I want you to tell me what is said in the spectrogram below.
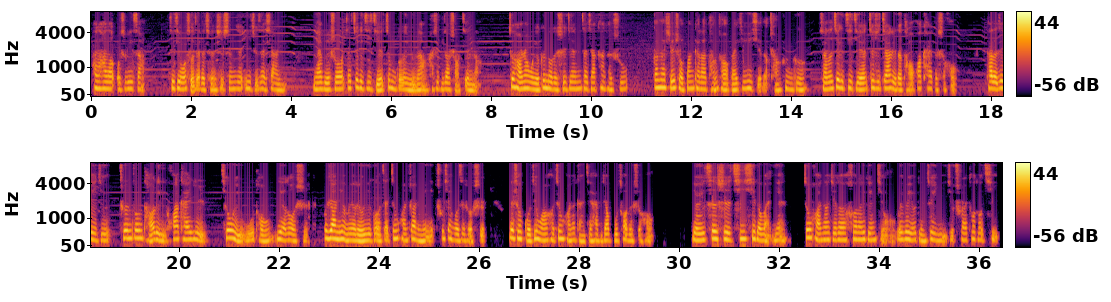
Hello Hello，我是 Lisa。最近我所在的城市深圳一直在下雨，你还别说，在这个季节这么多的雨量还是比较少见的。正好让我有更多的时间在家看看书。刚才随手翻开了唐朝白居易写的《长恨歌》，想到这个季节正是家里的桃花开的时候，他的这一句“春风桃李花开日，秋雨梧桐叶落时”，不知道你有没有留意过，在《甄嬛传》里面也出现过这首诗。那时候果郡王和甄嬛的感情还比较不错的时候，有一次是七夕的晚宴，甄嬛呢觉得喝了一点酒，微微有点醉意，就出来透透气。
